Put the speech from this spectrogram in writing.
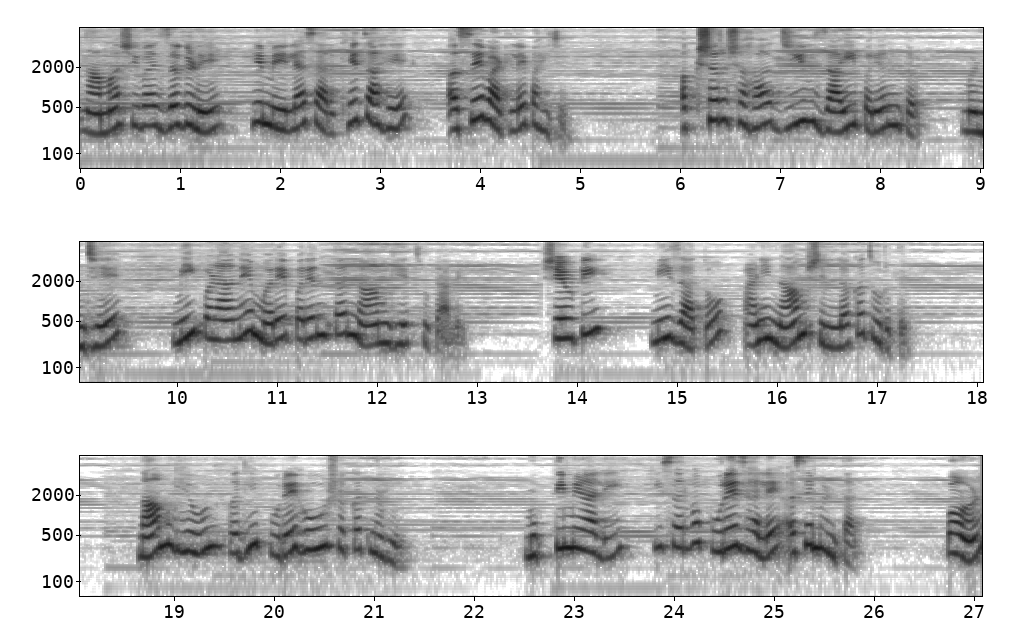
नामाशिवाय जगणे हे मेल्यासारखेच आहे असे वाटले पाहिजे. अक्षरशः जीव जाईपर्यंत म्हणजे मीपणाने मरेपर्यंत नाम घेत सुटावे. शेवटी मी जातो आणि नाम शिल्लकच उरते. नाम घेऊन कधी पुरे होऊ शकत नाही. मुक्ती मिळाली की सर्व पुरे झाले असे म्हणतात. पण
